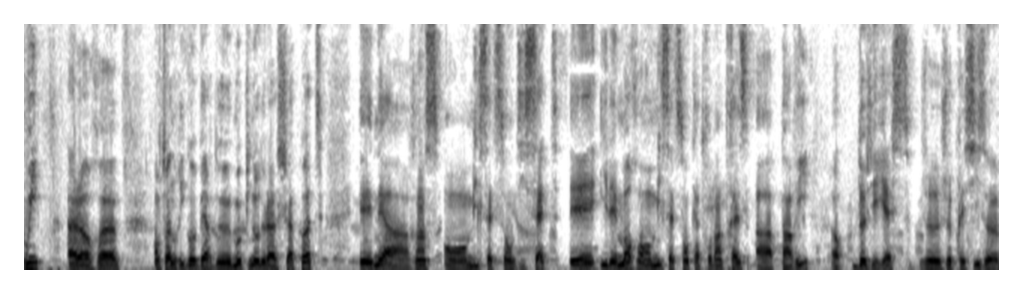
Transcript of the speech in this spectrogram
Oui, alors euh, Antoine Rigobert de Mopineau de la Chapotte est né à Reims en 1717 et il est mort en 1793 à Paris, alors de vieillesse, je, précise. Euh,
